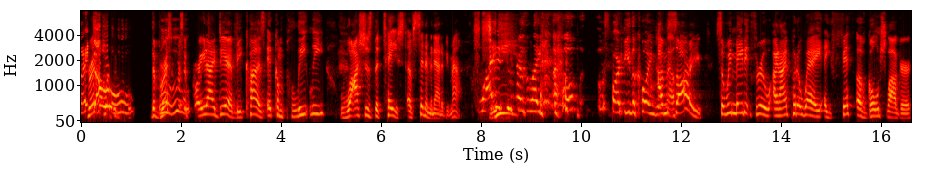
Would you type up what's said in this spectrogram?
I Brisk don't. The brisk Ooh, was a great idea because it completely washes the taste of cinnamon out of your mouth. Why did you just like help Sparky the coin? Just I'm now? sorry. So we made it through, and I put away a fifth of Goldschlager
